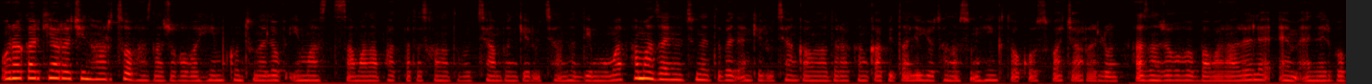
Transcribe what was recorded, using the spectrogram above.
Օրակարգի առաջին հարցով հանձնաժողովը հիմք ընդունելով իմաստ սահմանափակ պատասխանատվությամբ ընկերության դիմումը համաձայնություն է տվել ընկերության կանոնադրական կապիտալի 75% վաճառելուն։ Հանձնաժողովը բավարարել է M Էներգո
